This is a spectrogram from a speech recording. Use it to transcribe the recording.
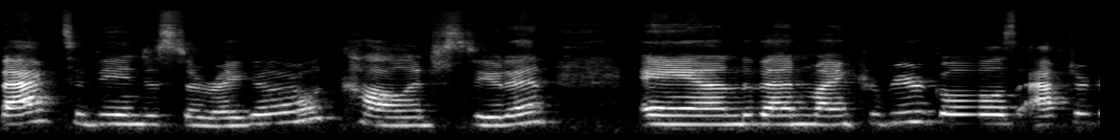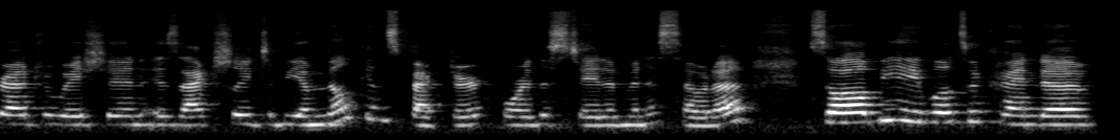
back to being just a regular old college student. And then my career goals after graduation is actually to be a milk inspector for the state of Minnesota. So I'll be able to kind of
